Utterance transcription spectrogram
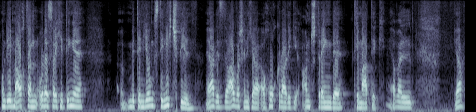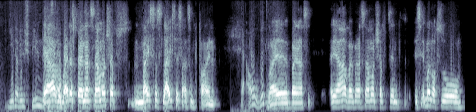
Und eben auch dann, oder solche Dinge mit den Jungs, die nicht spielen. Ja, das ist auch wahrscheinlich eine, eine hochgradige anstrengende Thematik. Ja, weil ja, jeder will spielen. Ja, wobei das bei der Nationalmannschaft meistens leichter ist als im Verein. Ja, oh, wirklich? Weil bei ja, weil bei der Nationalmannschaft sind, ist immer noch so,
